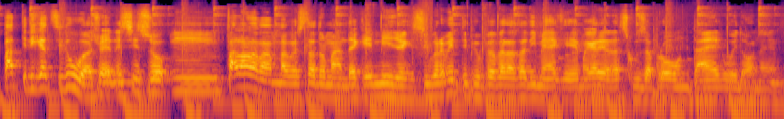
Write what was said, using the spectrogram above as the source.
fatti i cazzi tua, cioè nel senso, mh, falla alla mamma questa domanda che è meglio, che è sicuramente più preparata di me, che magari ha la scusa pronta, eh, voi donne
